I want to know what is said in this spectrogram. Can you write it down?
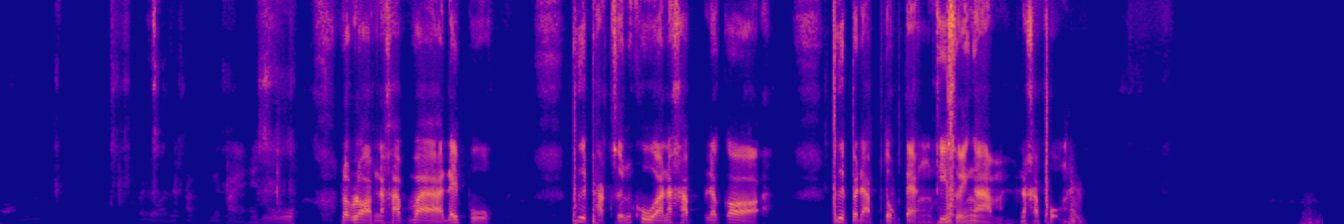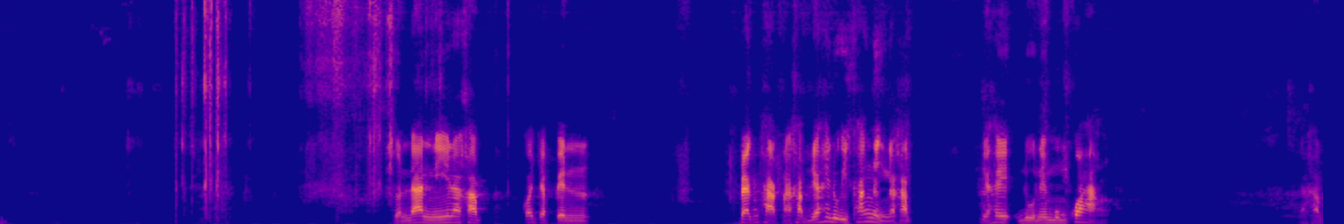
ของป้าดอนนะครับเดี๋ยวถ่ายให้ดูรอบๆนะครับ ว่าได้ปลูกพืชผักสวนครัวนะครับ แล้วก็พืชประดับตกแต่งที่สวยงามนะครับ ผมส่วนด้านนี้นะครับ ก็จะเป็นแปลงผักนะครับ เดี๋ยวให้ดูอีกครั้งหนึ่งนะครับ เดี๋ยวให้ดูในมุมกว้างนะครับ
